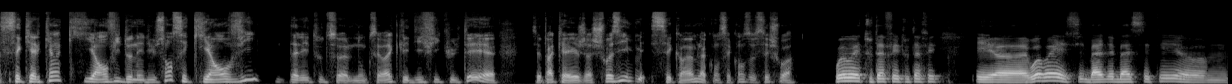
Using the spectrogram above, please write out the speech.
C'est quelqu'un qui a envie de donner du sens et qui a envie d'aller toute seule. Donc c'est vrai que les difficultés, c'est pas qu'elle ait déjà choisi, mais c'est quand même la conséquence de ses choix. Ouais, ouais, tout à fait, tout à fait. Et euh, ouais, ouais, c'est- bah, bah, c'était, euh,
